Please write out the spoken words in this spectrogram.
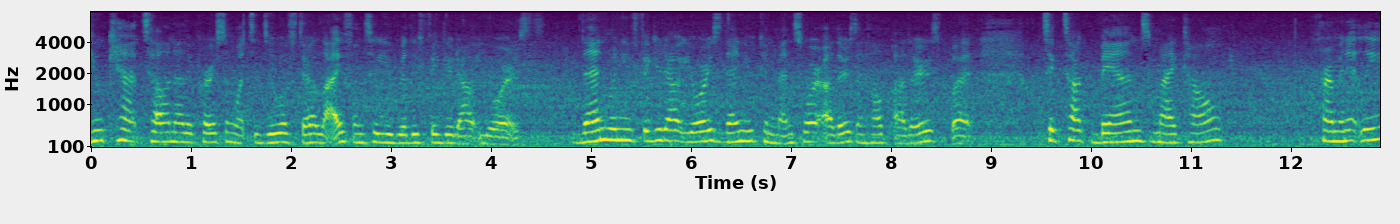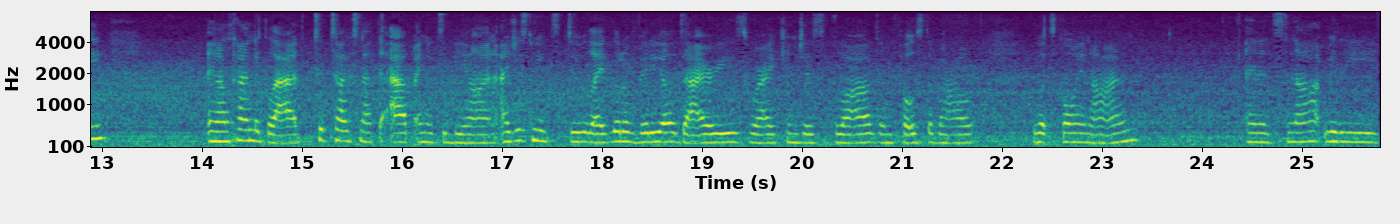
you can't tell another person what to do with their life until you really figured out yours. Then, when you figured out yours, then you can mentor others and help others. But TikTok banned my account permanently. And I'm kind of glad. TikTok's not the app I need to be on. I just need to do like little video diaries where I can just vlog and post about what's going on and it's not really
